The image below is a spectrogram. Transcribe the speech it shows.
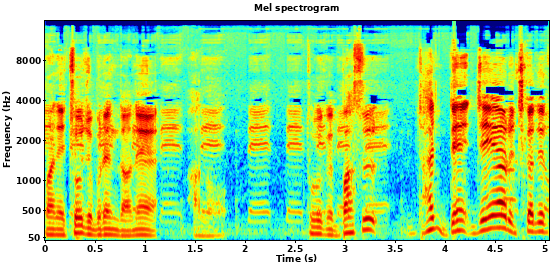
まあね長女ブレンダーねあのということでバスはで JR 地下鉄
